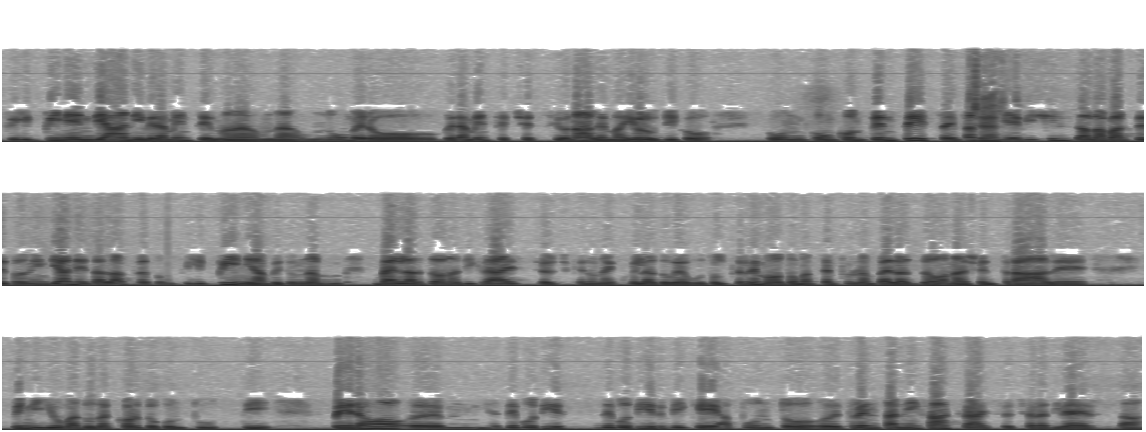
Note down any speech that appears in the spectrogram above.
filippini e indiani veramente una, una, un numero veramente eccezionale, ma io lo dico con, con contentezza, infatti certo. i miei vicini da una parte sono indiani e dall'altra sono filippini, abito in una bella zona di Christchurch che non è quella dove ha avuto il terremoto, ma sempre una bella zona centrale, quindi io vado d'accordo con tutti però ehm, devo, dir, devo, dirvi che appunto eh, 30 anni fa Christchurch era diversa,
